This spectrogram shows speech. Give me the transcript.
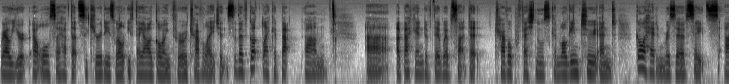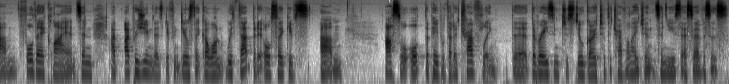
Rail Europe also have that security as well if they are going through a travel agent. So they've got like a back. Um, uh, a back end of their website that travel professionals can log into and go ahead and reserve seats um, for their clients. And I, I presume there's different deals that go on with that, but it also gives um, us or, or the people that are traveling the, the reason to still go to the travel agents and use their services.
